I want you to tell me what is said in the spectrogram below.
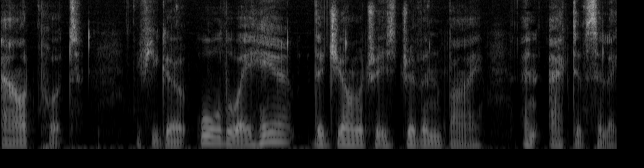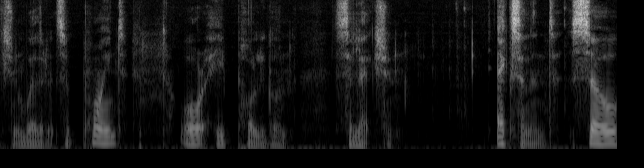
output. If you go all the way here, the geometry is driven by an active selection, whether it's a point or a polygon selection. Excellent. So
